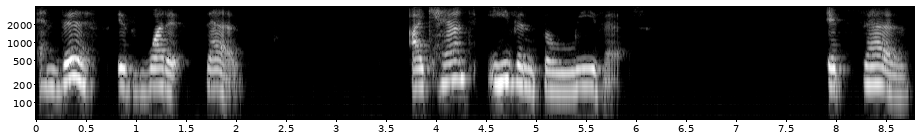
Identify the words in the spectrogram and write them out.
And this is what it says. I can't even believe it. It says,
